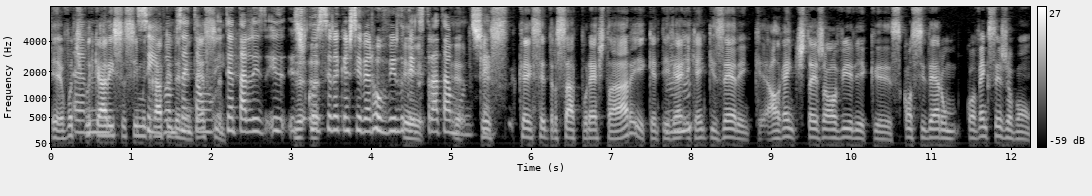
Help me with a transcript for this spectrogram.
É, eu vou-te explicar um, isso assim muito sim, rapidamente. Vamos então é assim, tentar esclarecer a quem estiver a ouvir do que é, que se trata a Mundos. Quem, quem, se interessar por esta área e quem, tiver, uhum. e quem quiserem, que, alguém que esteja a ouvir e que se considere, um, convém que seja bom,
